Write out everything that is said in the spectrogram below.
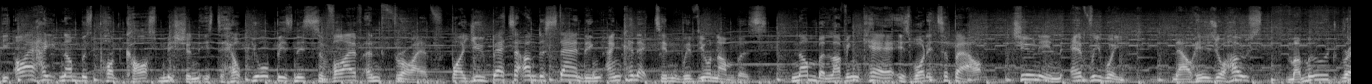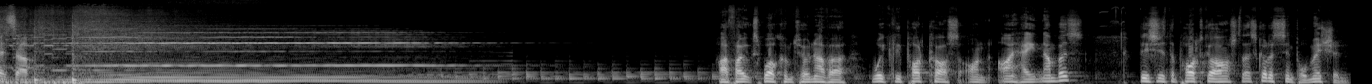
The I Hate Numbers podcast mission is to help your business survive and thrive by you better understanding and connecting with your numbers. Number loving care is what it's about. Tune in every week. Now, here's your host, Mahmood Reza. Hi, folks, welcome to another weekly podcast on I Hate Numbers. This is the podcast that's got a simple mission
